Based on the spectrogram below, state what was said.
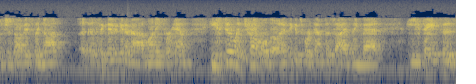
which is obviously not a significant amount of money for him. He's still in trouble, though, and I think it's worth emphasizing that he faces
